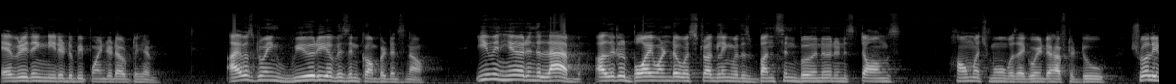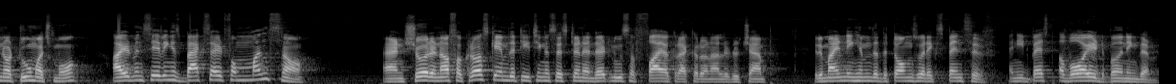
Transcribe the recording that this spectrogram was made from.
Everything needed to be pointed out to him. I was growing weary of his incompetence now. Even here in the lab, our little boy wonder was struggling with his Bunsen burner and his tongs. How much more was I going to have to do? Surely not too much more. I had been saving his backside for months now. And sure enough, across came the teaching assistant and let loose a firecracker on our little champ, reminding him that the tongs were expensive and he'd best avoid burning them.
